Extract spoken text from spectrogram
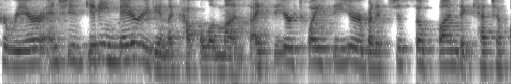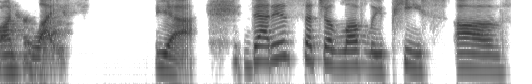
career, and she's getting married in a couple of months. I see her twice a year, but it's just so fun to catch up on her life. Yeah. That is such a lovely piece of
